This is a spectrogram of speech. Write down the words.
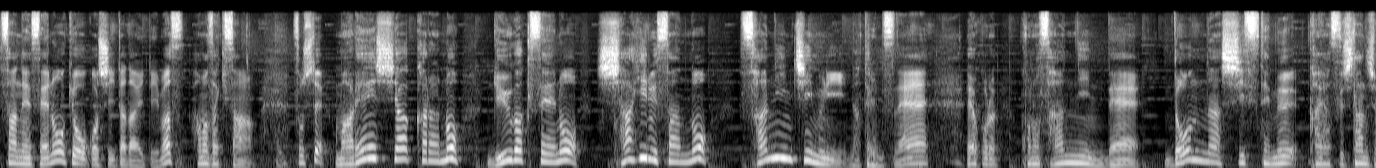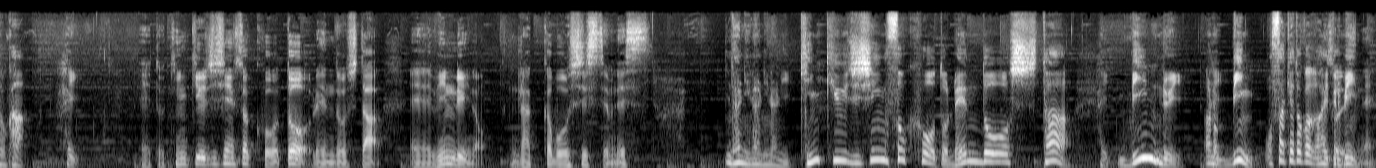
3年生の今日お越しいただいています。浜崎さん、そしてマレーシアからの留学生のシャヒルさんの3人チームになってるんですね。いやこれこの3人でどんなシステム開発したんでしょうか？はい。えっと緊急地震速報と連動した、えー、瓶類の落下防止システムです。何何何？緊急地震速報と連動したはい。瓶類？あのはい。瓶、お酒とかが入ってる瓶？ね。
